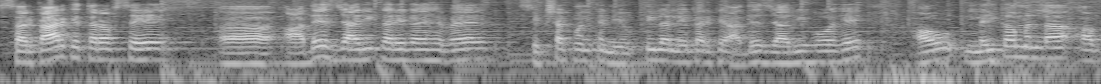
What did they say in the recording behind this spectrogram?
सरकार के तरफ़ से आदेश जारी करे गए हवे शिक्षक मन के नियुक्ति ला लेकर के आदेश जारी हो है और लइका मन ला अब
